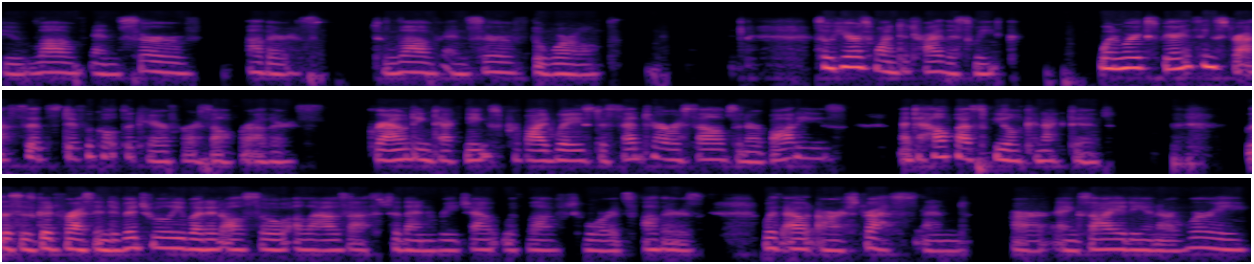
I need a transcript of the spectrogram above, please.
to love and serve others, to love and serve the world. So here's one to try this week. When we're experiencing stress, it's difficult to care for ourselves or others. Grounding techniques provide ways to center ourselves and our bodies and to help us feel connected. This is good for us individually, but it also allows us to then reach out with love towards others without our stress and our anxiety and our worry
